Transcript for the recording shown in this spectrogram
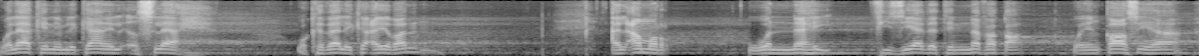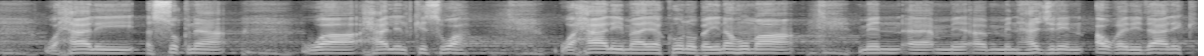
ولكن يملكان الإصلاح. وكذلك أيضا الأمر والنهي في زيادة النفقة وإنقاصها وحال السكنى وحال الكسوة وحال ما يكون بينهما من من هجر أو غير ذلك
